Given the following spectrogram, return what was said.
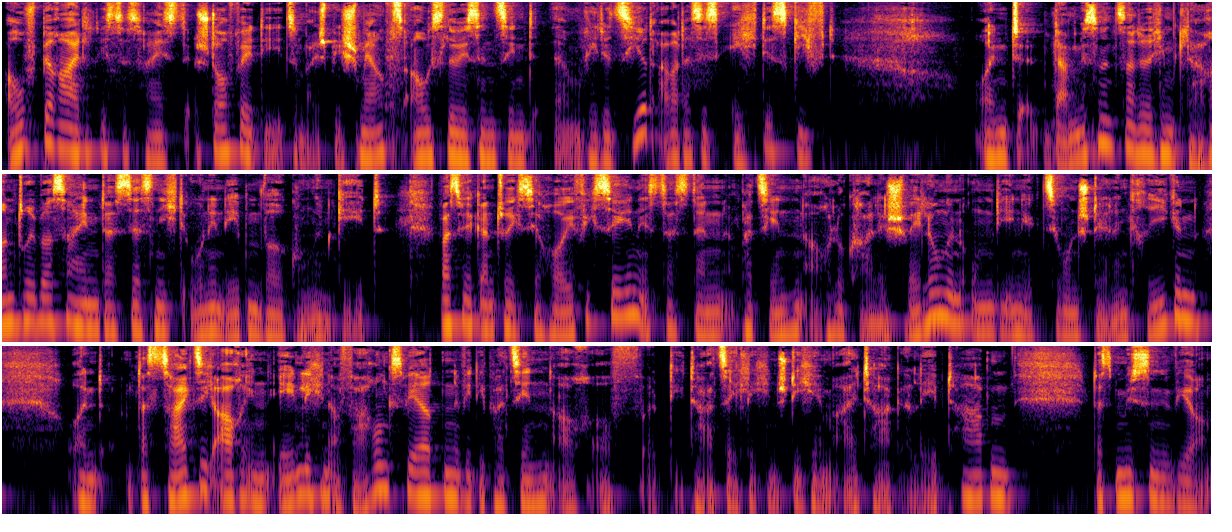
aufbereitet ist. Das heißt, Stoffe, die zum Beispiel Schmerz auslösen, sind ähm, reduziert, aber das ist echtes Gift. Und da müssen wir uns natürlich im Klaren drüber sein, dass das nicht ohne Nebenwirkungen geht. Was wir natürlich sehr häufig sehen, ist, dass dann Patienten auch lokale Schwellungen um die Injektionsstellen kriegen. Und das zeigt sich auch in ähnlichen Erfahrungswerten, wie die Patienten auch auf die tatsächlichen Stiche im Alltag erlebt haben. Das müssen wir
